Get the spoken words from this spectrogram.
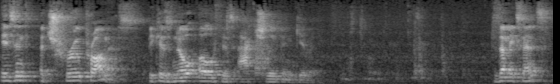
isn't a true promise because no oath has actually been given. Does that make sense?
